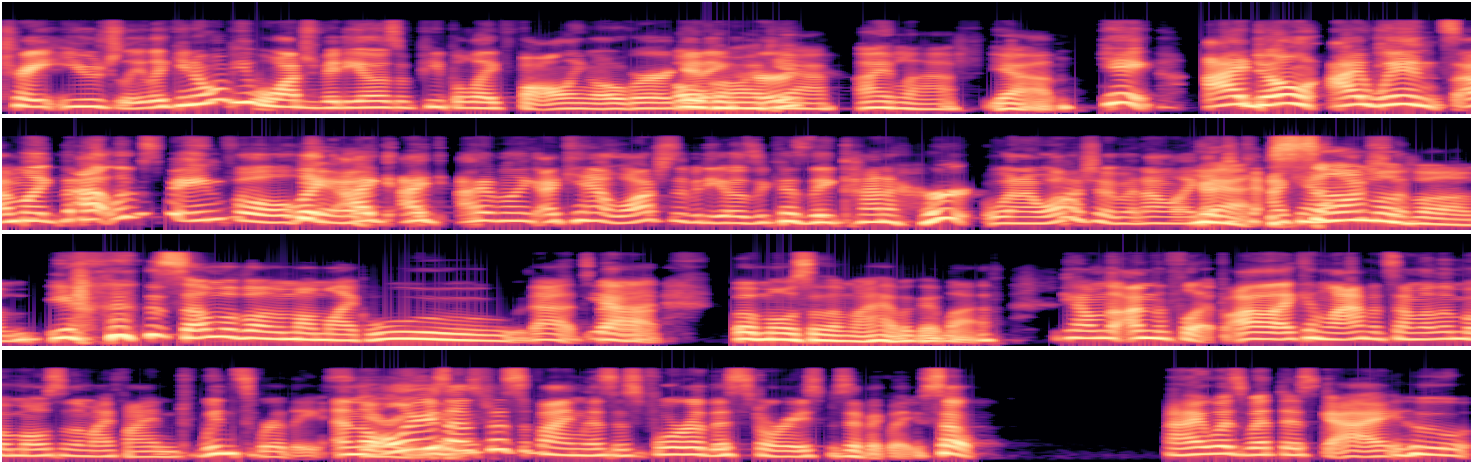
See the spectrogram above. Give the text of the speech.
trait usually. Like you know when people watch videos of people like falling over, or Oh getting God, hurt. yeah. I laugh. Yeah. Okay, I don't. I wince. I'm like that looks painful. Like Yeah. I, I, I'm like I can't watch the videos because they kind of hurt when I watch them, and I'm like yeah. I, just can't, I can't some of them. them. Yeah. some of them I'm like, ooh, that's Yeah. bad. But most of them I have a good laugh. Okay, I'm the, I'm the flip. I, I can laugh at some of them, but most of them I find wince worthy. And the Scary, only reason yeah. I'm specifying this is for this story specifically. So I was with this guy who,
